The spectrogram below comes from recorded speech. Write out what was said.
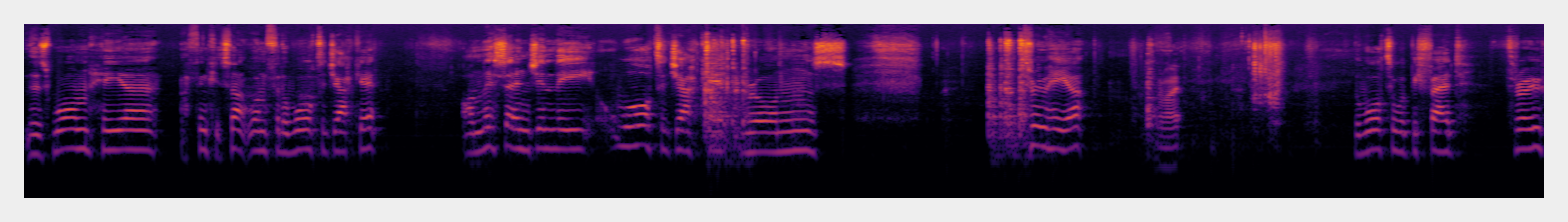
There's one here, I think it's that one for the water jacket. On this engine the water jacket runs through here. Right. The water would be fed through,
